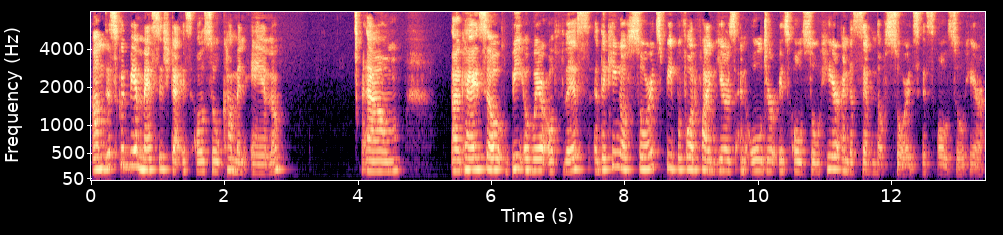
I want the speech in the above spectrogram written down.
Um, this could be a message that is also coming in. Um, okay, so be aware of this. The King of Swords, people 45 years and older is also here, and the Seven of Swords is also here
